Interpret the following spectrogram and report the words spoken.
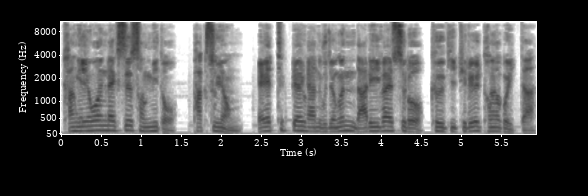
강혜원 X 성미도, 박수영, 의 특별한 우정은 날이 갈수록 그 깊이를 더하고 있다.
